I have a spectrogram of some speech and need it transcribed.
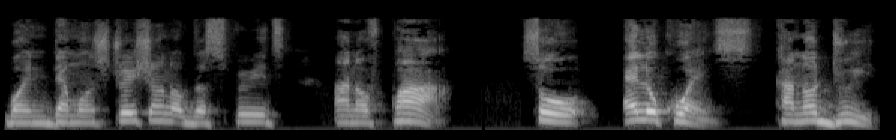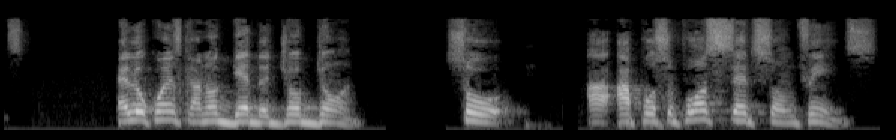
but in demonstration of the Spirit and of power. So eloquence cannot do it. Eloquence cannot get the job done. So uh, Apostle Paul said some things.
